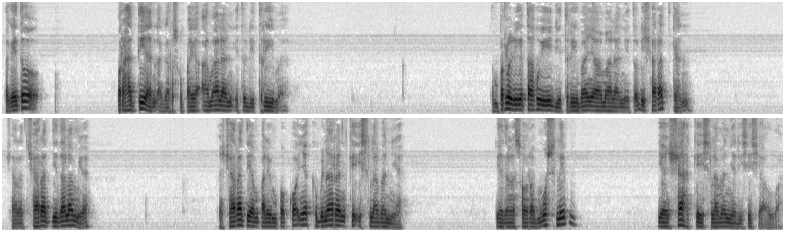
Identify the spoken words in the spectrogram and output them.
Maka itu perhatian agar supaya amalan itu diterima. Dan perlu diketahui diterimanya amalan itu disyaratkan syarat-syarat di dalamnya. Dan syarat yang paling pokoknya kebenaran keislamannya. Dia adalah seorang muslim yang syah keislamannya di sisi Allah.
